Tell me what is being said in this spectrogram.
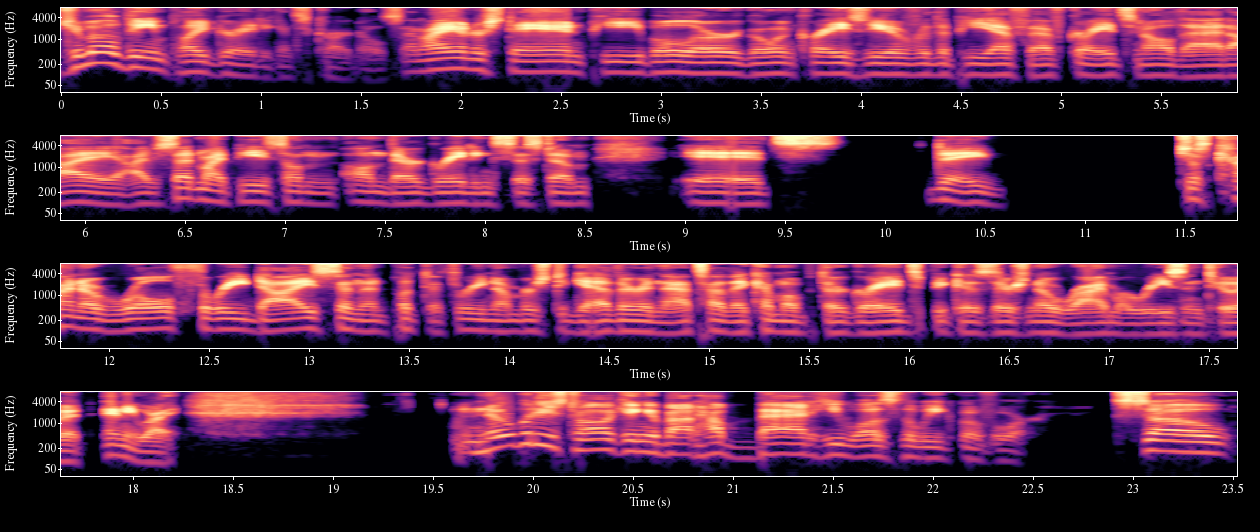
Jamel Dean played great against Cardinals, and I understand people are going crazy over the PFF grades and all that. I I've said my piece on on their grading system. It's they just kind of roll three dice and then put the three numbers together and that's how they come up with their grades because there's no rhyme or reason to it. Anyway, nobody's talking about how bad he was the week before. So,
